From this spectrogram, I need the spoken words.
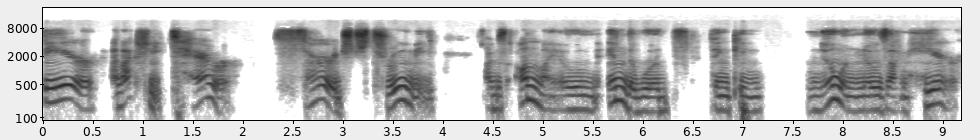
fear and actually terror surged through me. I was on my own in the woods thinking, no one knows I'm here.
